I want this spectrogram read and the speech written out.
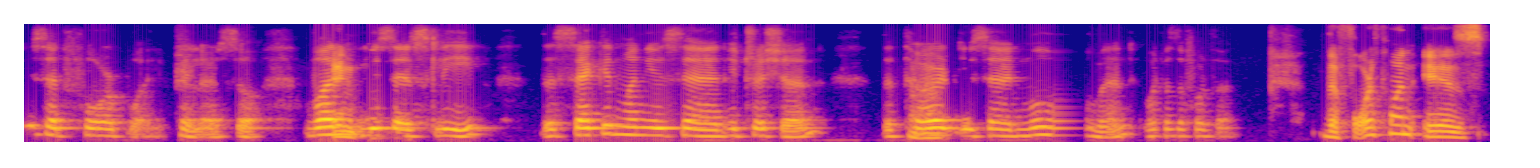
You said four point pillars. So one and you said sleep. The second one you said nutrition. The mhm. third you said movement. What was the fourth one? the fourth one is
